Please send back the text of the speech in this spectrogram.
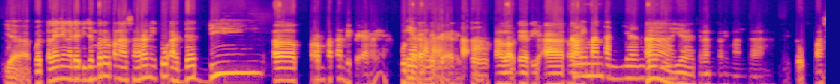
Ya buat kalian yang ada di Jember penasaran itu ada di eh, perempatan DPR ya bundaran Pak. DPR itu kalau dari arah Kalimantan, jalan Ah Kalimantan. iya Jalan Kalimantan itu pas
